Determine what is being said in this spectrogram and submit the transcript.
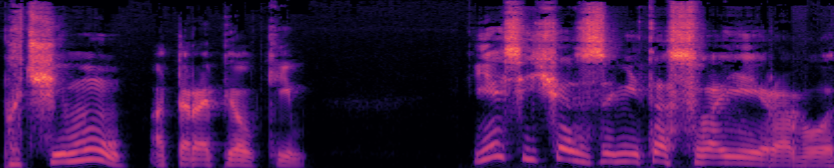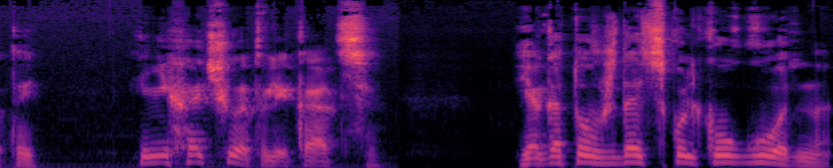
«Почему?» — оторопел Ким. «Я сейчас занята своей работой и не хочу отвлекаться. Я готов ждать сколько угодно.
